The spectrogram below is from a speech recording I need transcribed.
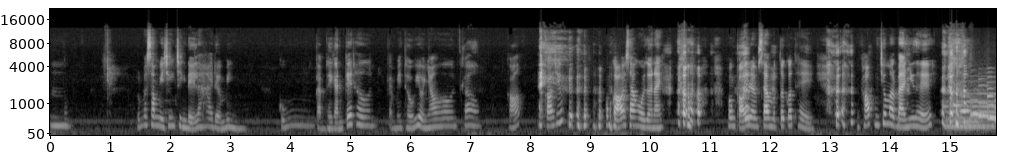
Ừ. Đúng. đúng và xong thì chương trình đấy là hai đứa mình cũng cảm thấy gắn kết hơn cảm thấy thấu hiểu nhau hơn có không có có chứ không có sao ngồi giờ này không có thì làm sao mà tôi có thể khóc trước mặt bà như thế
